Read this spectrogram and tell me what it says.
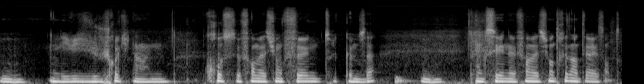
il- je crois qu'il a une grosse formation funk, truc comme Mhm. ça. Donc c'est une formation très intéressante.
